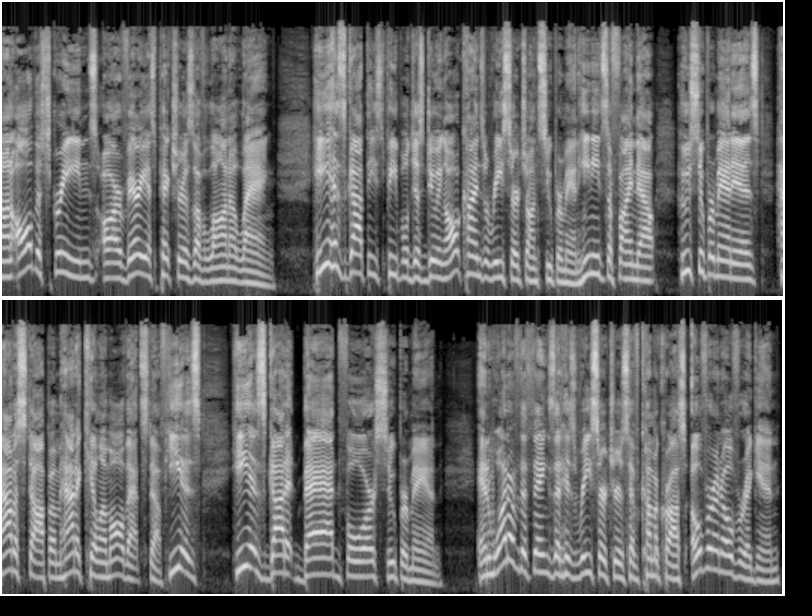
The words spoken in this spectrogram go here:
on all the screens are various pictures of Lana Lang. He has got these people just doing all kinds of research on Superman. He needs to find out who Superman is, how to stop him, how to kill him, all that stuff. He is he has got it bad for Superman. And one of the things that his researchers have come across over and over again,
